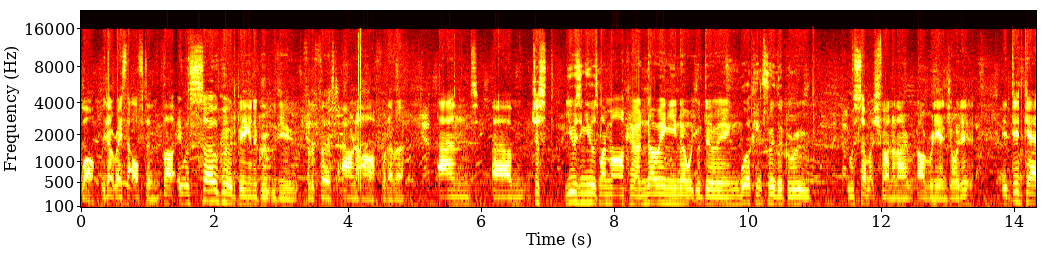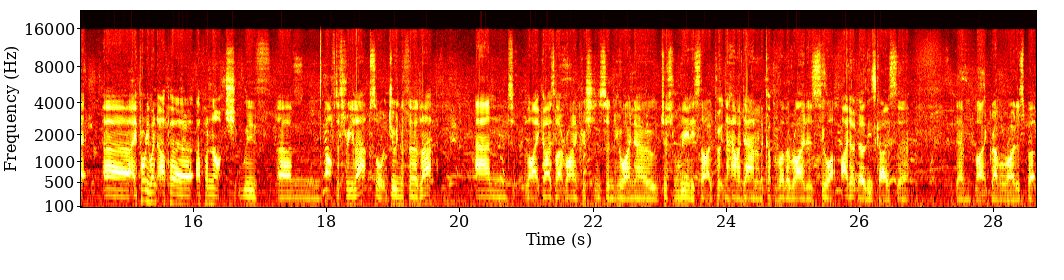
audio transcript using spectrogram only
Well, we don't race that often, but it was so good being in a group with you for the first hour and a half, whatever, and um, just using you as my marker, knowing you know what you're doing, working through the group. It was so much fun, and I, I really enjoyed it. It did get. Uh, it probably went up a up a notch with um, after three laps or during the third lap and like guys like Ryan Christensen, who I know, just really started putting the hammer down, and a couple of other riders who I, I don't know these guys, uh, they're like gravel riders, but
